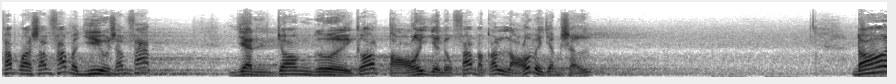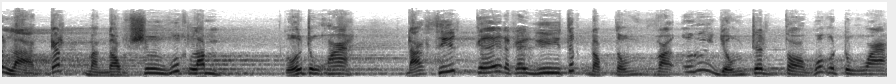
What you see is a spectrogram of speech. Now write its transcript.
pháp qua sám pháp và nhiều sám pháp, dành cho người có tội về luật pháp và có lỗi về dân sự. Đó là cách mà ngọc sư quốc lâm của trung hoa đã thiết kế ra cái ghi thức độc tụng và ứng dụng trên toàn quốc của trung hoa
